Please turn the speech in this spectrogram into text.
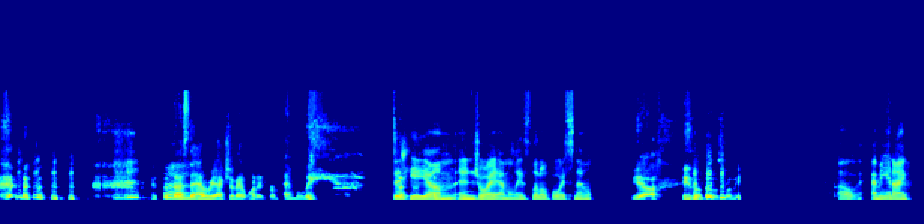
But that's the reaction I wanted from Emily. Did he um enjoy Emily's little voice note? yeah, he thought that was funny. Oh, Emmy and I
